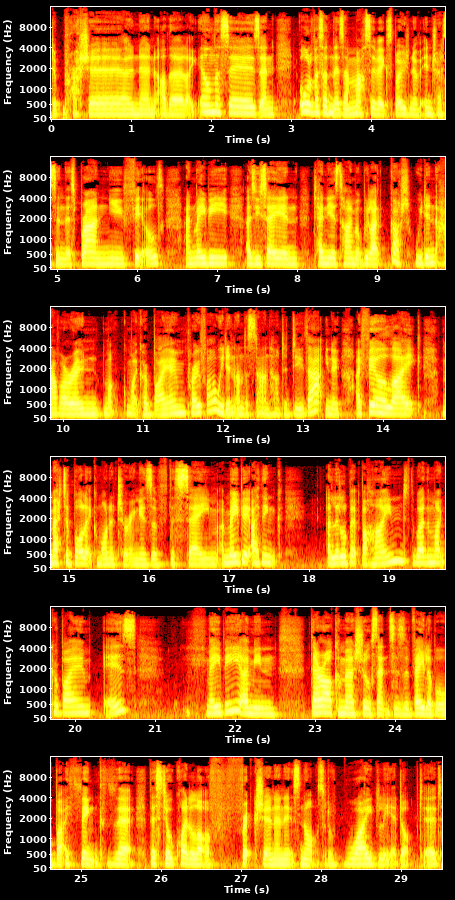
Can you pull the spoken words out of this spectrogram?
depression and other like illnesses and all of a sudden there's a massive explosion of interest in this brand new field. And maybe as you say in 10 years time it'll be like gosh we didn't have our own microbiome profile. We didn't understand how to do that. You know i feel like metabolic monitoring is of the same. Maybe i think a little bit behind where the microbiome is maybe. I mean, there are commercial sensors available, but I think that there's still quite a lot of friction and it's not sort of widely adopted.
